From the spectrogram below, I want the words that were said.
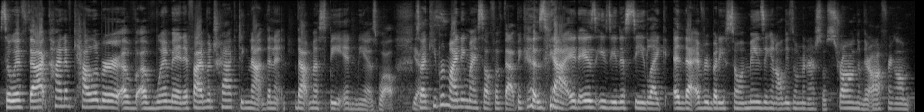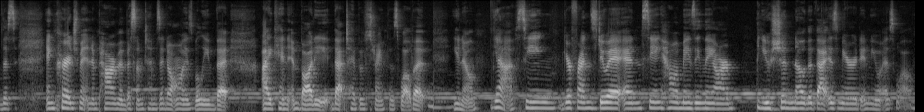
So if that kind of caliber of, of women, if I'm attracting that, then it, that must be in me as well. So I keep reminding myself of that because yeah, it is easy to see like that everybody's so amazing and all these women are so strong and they're offering all this encouragement and empowerment, but sometimes I don't always believe that I can embody that type of strength as well. But you know, yeah, seeing your friends do it and seeing how amazing they are, you should know that that is mirrored in you as well.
